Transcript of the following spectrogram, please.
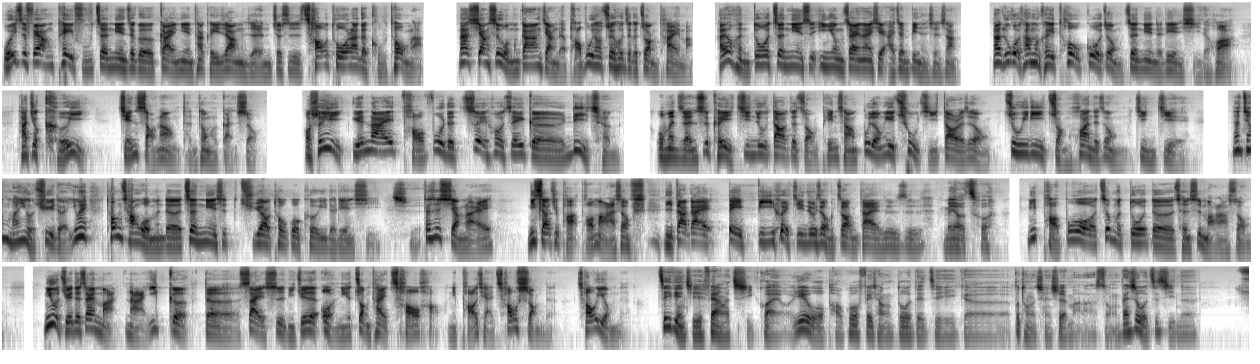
我一直非常佩服正念这个概念，它可以让人就是超脱那个苦痛啦。那像是我们刚刚讲的跑步到最后这个状态嘛，还有很多正念是应用在那些癌症病人身上。那如果他们可以透过这种正念的练习的话，他就可以减少那种疼痛的感受。哦，所以原来跑步的最后这一个历程，我们人是可以进入到这种平常不容易触及到的这种。注意力转换的这种境界，那这样蛮有趣的。因为通常我们的正念是需要透过刻意的练习，是。但是想来，你只要去跑跑马拉松，你大概被逼会进入这种状态，是不是？没有错。你跑过这么多的城市马拉松，你有觉得在哪哪一个的赛事，你觉得哦，你的状态超好，你跑起来超爽的，超勇的？这一点其实非常的奇怪哦，因为我跑过非常多的这个不同的城市的马拉松，但是我自己呢，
